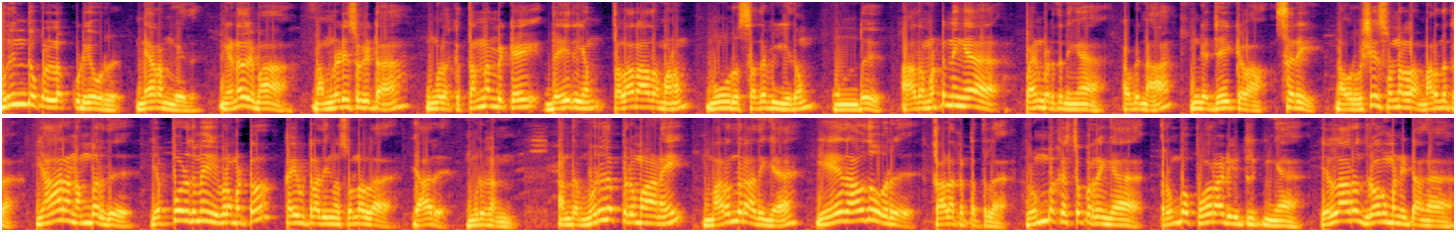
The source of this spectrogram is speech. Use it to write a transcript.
புரிந்து கொள்ளக்கூடிய ஒரு நேரம்ங்க இது. என்ன தெரியுமா? நான் முன்னாடியே சொல்லிட்டேன் உங்களுக்கு தன்னம்பிக்கை தைரியம் தளராத மனம் நூறு சதவிகிதம் உண்டு. அதை மட்டும் நீங்கள் பயன்படுத்துனீங்க அப்படின்னா இங்க ஜெயிக்கலாம். சரி நான் ஒரு விஷயம் சொன்னல மறந்துட்டேன். யாரை நம்புறது? எப்பொழுதுமே இவரை மட்டும் கைவிட்டுறாதீங்கன்னு சொன்னல யாரு? முருகன். அந்த முருகப்பெருமானை மறந்துடாதீங்க ஏதாவது ஒரு காலகட்டத்தில் ரொம்ப கஷ்டப்படுறீங்க. ரொம்ப போராடிக்கிட்டு இருக்கீங்க. எல்லாரும் துரோகம் பண்ணிட்டாங்க.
